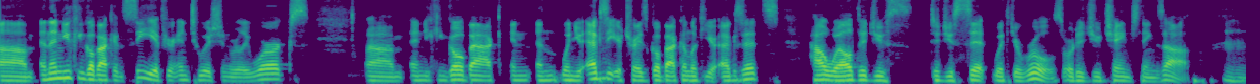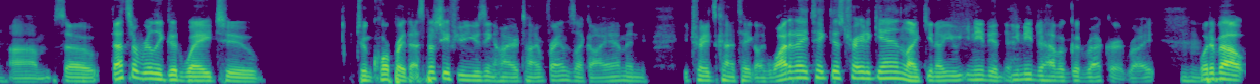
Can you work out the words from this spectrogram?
Um, and then you can go back and see if your intuition really works. Um, and you can go back and, and when you exit your trades, go back and look at your exits. How well did you did you sit with your rules, or did you change things up? Mm-hmm. Um, so that's a really good way to to incorporate that, especially if you're using higher time frames like I am, and your trades kind of take like, why did I take this trade again? Like, you know, you, you need to yeah. you need to have a good record, right? Mm-hmm. What about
